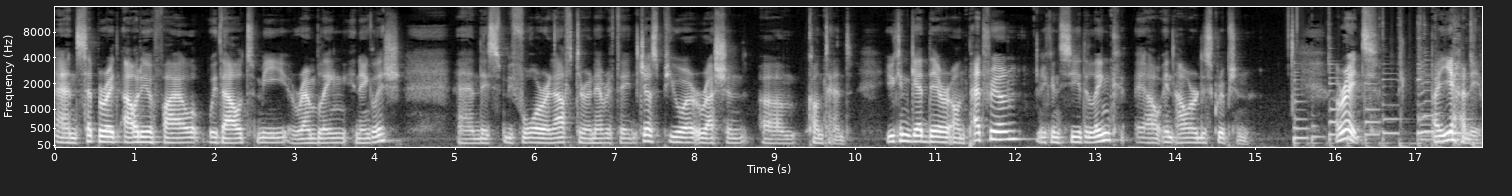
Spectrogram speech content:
and separate audio file without me rambling in English, and this before and after and everything, just pure Russian um, content you can get there on Patreon. You can see the link uh, in our description. Alright, поехали!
